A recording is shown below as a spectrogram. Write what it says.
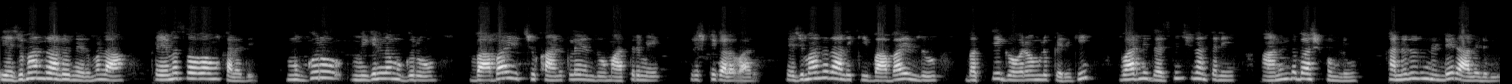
యజమానురాలు నిర్మల ప్రేమ స్వభావం కలది. ముగ్గురు మిగిలిన ముగ్గురు బాబా ఇచ్చు కానుకల యందు మాత్రమే దృష్టి కలవారు యజమానురాలికి బాబా ఎందు భక్తి గౌరవములు పెరిగి వారిని దర్శించినంతనే ఆనంద బాష్పములు కన్నుల నుండి రాలడివి.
